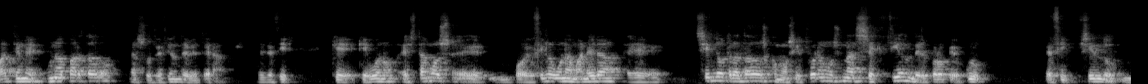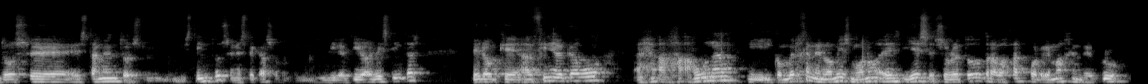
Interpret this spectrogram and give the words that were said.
va a tener un apartado la asociación de veteranos. Es decir, que, que, bueno, estamos, eh, por decirlo de alguna manera, eh, siendo tratados como si fuéramos una sección del propio club. Es decir, siendo dos eh, estamentos distintos, en este caso directivas distintas, pero que al fin y al cabo aunan y convergen en lo mismo, ¿no? Es- y es sobre todo trabajar por la imagen del club.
